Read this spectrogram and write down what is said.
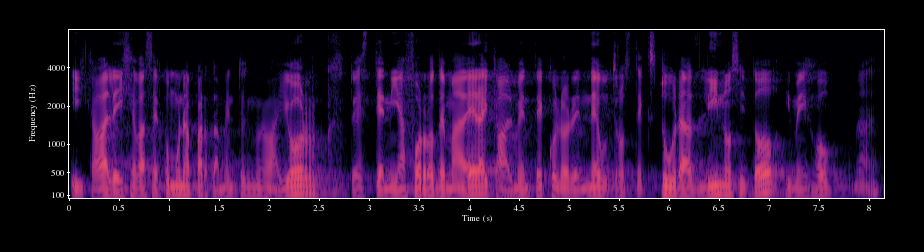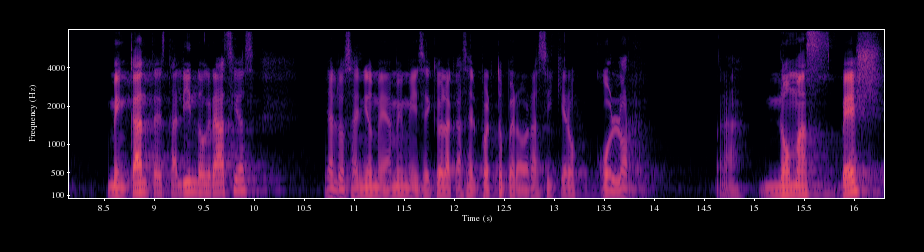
y cabal le dije va a ser como un apartamento en Nueva York, entonces tenía forros de madera y cabalmente colores neutros, texturas, linos y todo y me dijo, "Ah, me encanta, está lindo, gracias. Y a los años me llama y me dice que la casa del puerto, pero ahora sí quiero color, no más beige,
